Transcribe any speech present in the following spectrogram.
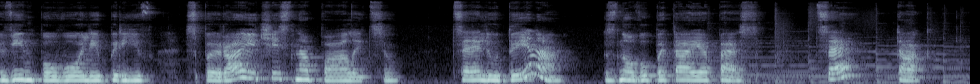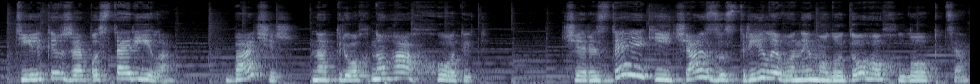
він поволі брів, спираючись на палицю. Це людина? знову питає пес. Це так, тільки вже постаріла. Бачиш, на трьох ногах ходить. Через деякий час зустріли вони молодого хлопця,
